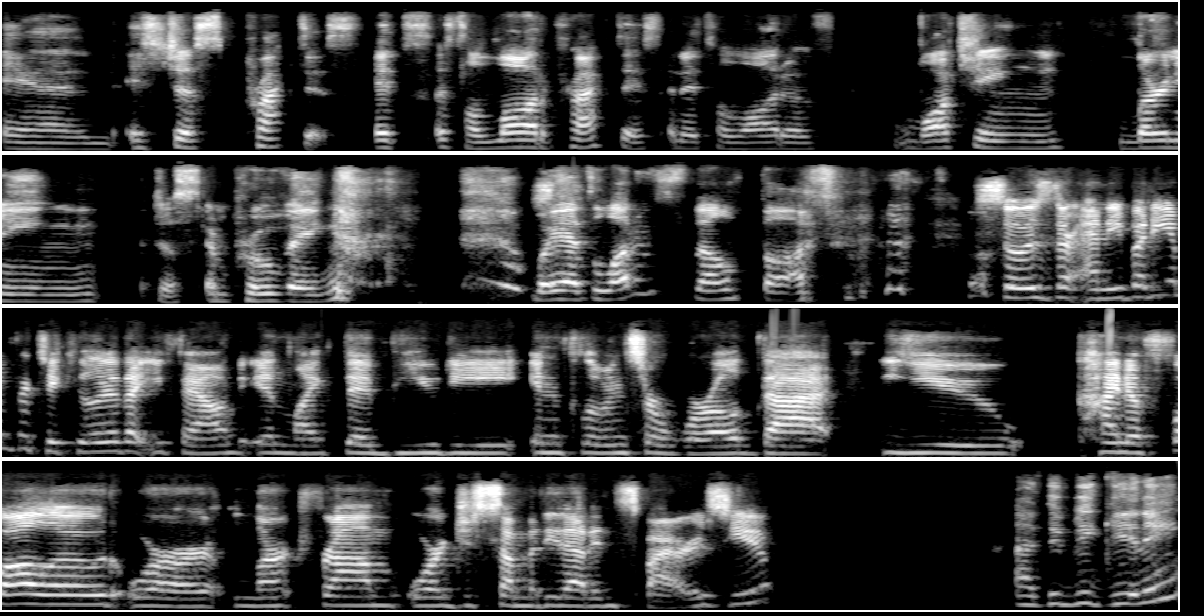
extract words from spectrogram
and it's just practice it's it's a lot of practice and it's a lot of watching learning just improving but yeah it's a lot of self-thought So, is there anybody in particular that you found in like the beauty influencer world that you kind of followed or learnt from, or just somebody that inspires you? At the beginning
